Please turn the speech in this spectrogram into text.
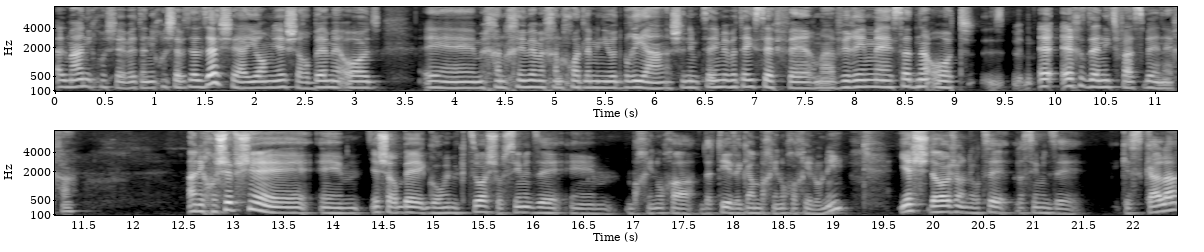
על מה אני חושבת? אני חושבת על זה שהיום יש הרבה מאוד אה, מחנכים ומחנכות למיניות בריאה, שנמצאים בבתי ספר, מעבירים אה, סדנאות. איך זה נתפס בעיניך? אני חושב שיש אה, הרבה גורמי מקצוע שעושים את זה אה, בחינוך הדתי וגם בחינוך החילוני. יש דבר ראשון, אני רוצה לשים את זה כסקאלה,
